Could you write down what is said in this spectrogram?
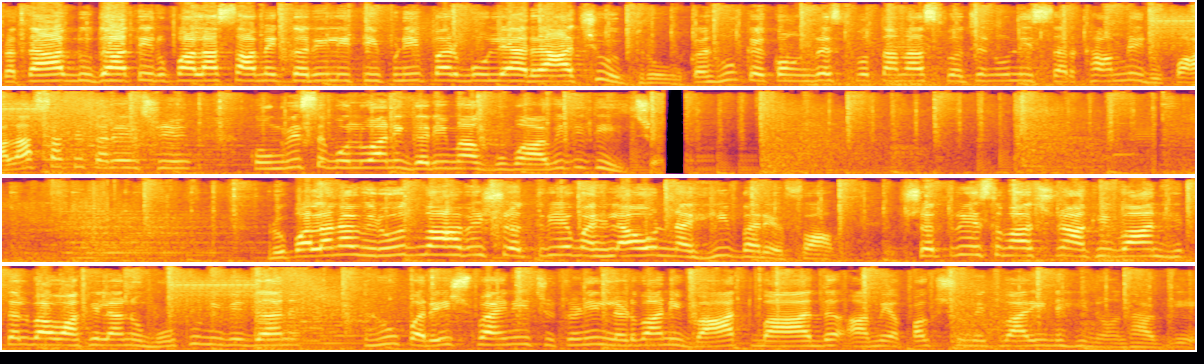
પ્રતાપ દુધાતી રૂપાલા સામે કરેલી ટિપ્પણી પર બોલ્યા રાજુ ધ્રુવ. કહ્યું કે કોંગ્રેસ પોતાના સ્વજનોની સરખામણી રૂપાલા સાથે કરે છે. કોંગ્રેસે બોલવાની ગરિમા ગુમાવી દીધી છે. રૂપાલાના વિરોધમાં હવે ક્ષત્રિય મહિલાઓ નહીં ભરે ફોર્મ ક્ષત્રિય સમાજના આગેવાન હિતલબા વાઘેલાનું મોટું નિવેદન, હું પરેશભાઈની ચૂંટણી લડવાની વાત બાદ અમે અપક્ષ ઉમેદવારી નહીં નોંધાવીએ.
